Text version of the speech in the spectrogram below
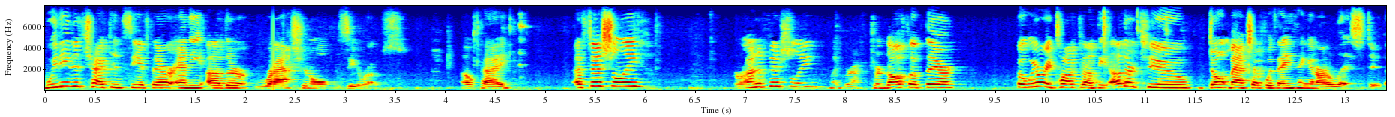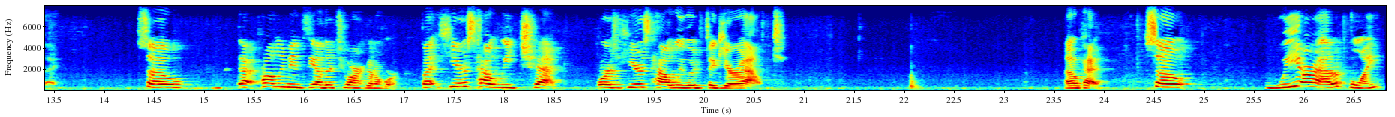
we need to check and see if there are any other rational zeros. Okay? Officially or unofficially, my graph turned off up there, but we already talked about the other two don't match up with anything in our list, do they? So that probably means the other two aren't going to work. But here's how we check, or here's how we would figure out. Okay, so we are at a point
